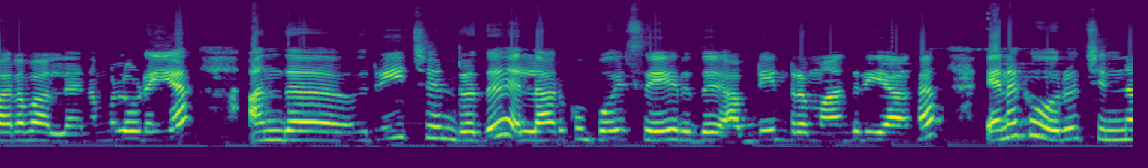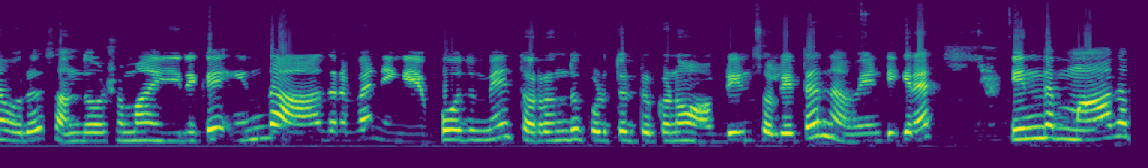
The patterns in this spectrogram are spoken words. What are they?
பரவாயில்ல நம்மளுடைய அந்த ரீச்ன்றது எல்லாருக்கும் போய் சேருது அப்படின்ற மாதிரியாக எனக்கு ஒரு சின்ன ஒரு சந்தோஷமா இருக்கு. இந்த ஆதரவை நீங்க எப்போதுமே தொடர்ந்து கொடுத்துட்டு இருக்கணும் அப்படின்னு சொல்லிட்டு நான் வேண்டிக்கிறேன். இந்த மாத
